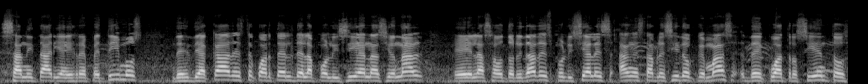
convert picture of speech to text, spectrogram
sanitarias. Y repetimos, desde acá, de este cuartel de la Policía Nacional, eh, las autoridades policiales han establecido que más de 400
